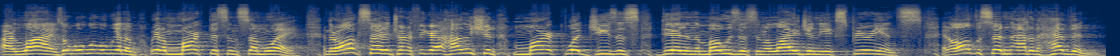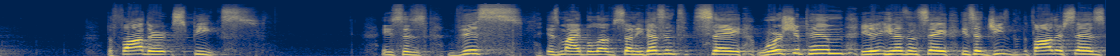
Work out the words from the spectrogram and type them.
our lives. We, we, we, gotta, we gotta mark this in some way. And they're all excited trying to figure out how they should mark what Jesus did and the Moses and Elijah and the experience. And all of a sudden, out of heaven, the Father speaks. He says, This is my beloved Son. He doesn't say, Worship him. He doesn't say, He said, Jesus, the Father says,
